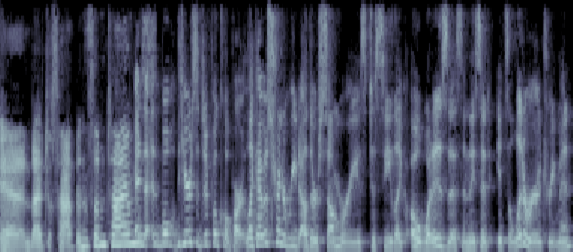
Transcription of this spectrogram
and that just happens sometimes. and, and well, here's the difficult part. Like I was trying to read other summaries to see like, oh, what is this? And they said it's a literary treatment,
